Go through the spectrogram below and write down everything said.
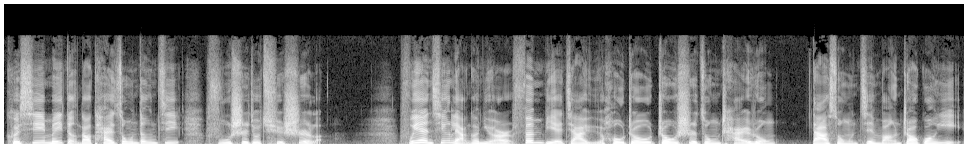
可惜没等到太宗登基，符氏就去世了。符彦卿两个女儿分别嫁与后周周世宗柴荣、大宋晋王赵光义，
